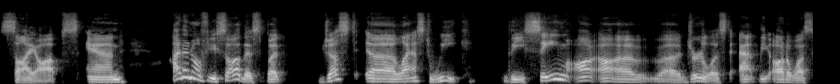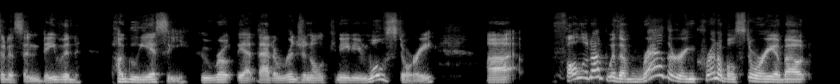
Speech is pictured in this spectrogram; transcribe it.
psyops. And I don't know if you saw this, but just uh, last week, the same uh, uh, uh, journalist at the Ottawa Citizen, David Pugliese, who wrote that, that original Canadian Wolf story, followed up with a rather incredible story about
